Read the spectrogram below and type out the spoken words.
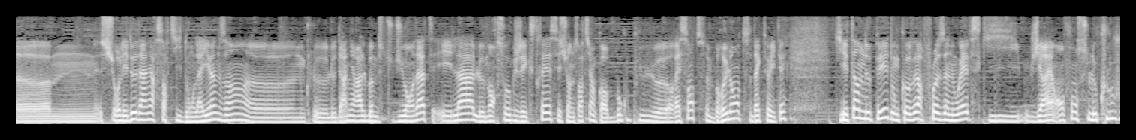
Euh, sur les deux dernières sorties, dont Lions, hein, euh, donc le, le, dernier album studio en date. Et là, le morceau que j'ai extrait, c'est sur une sortie encore beaucoup plus euh, récente, brûlante d'actualité, qui est un EP, donc Over Frozen Waves, qui, j'irais, enfonce le clou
